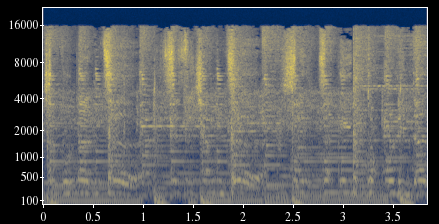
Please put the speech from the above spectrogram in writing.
枪不能测，谁是强者，谁在一统武林的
